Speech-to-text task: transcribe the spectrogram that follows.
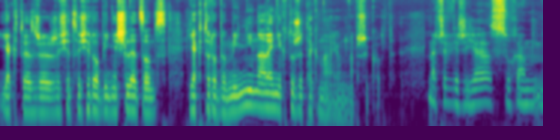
jak to jest, że, że się coś robi nie śledząc, jak to robią inni, no ale niektórzy tak mają na przykład. Znaczy, wiesz, ja słucham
